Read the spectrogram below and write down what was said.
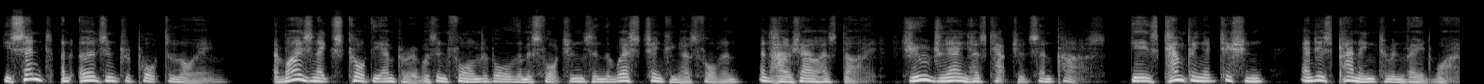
He sent an urgent report to Luoyang. A wise next court the emperor was informed of all the misfortunes in the west Chencang has fallen, and Hao Zhao has died. Zhuge Liang has captured San Pass. He is camping at Qishan and is planning to invade Wei.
